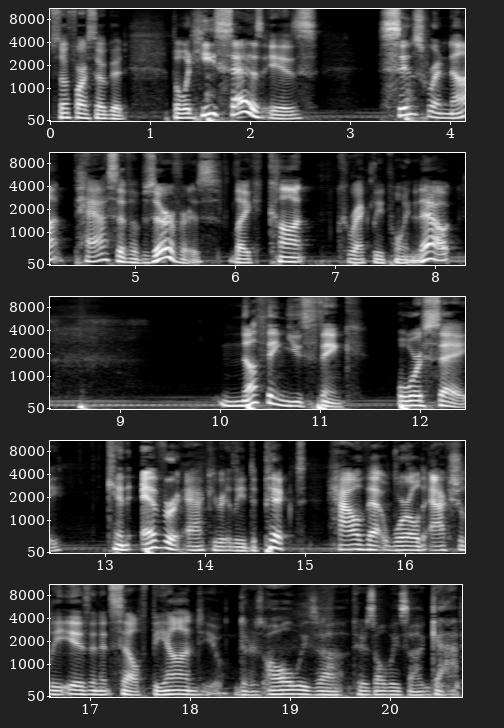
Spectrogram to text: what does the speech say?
So far so good. But what he says is since we're not passive observers, like Kant correctly pointed out, nothing you think or say can ever accurately depict how that world actually is in itself beyond you. There's always a there's always a gap,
